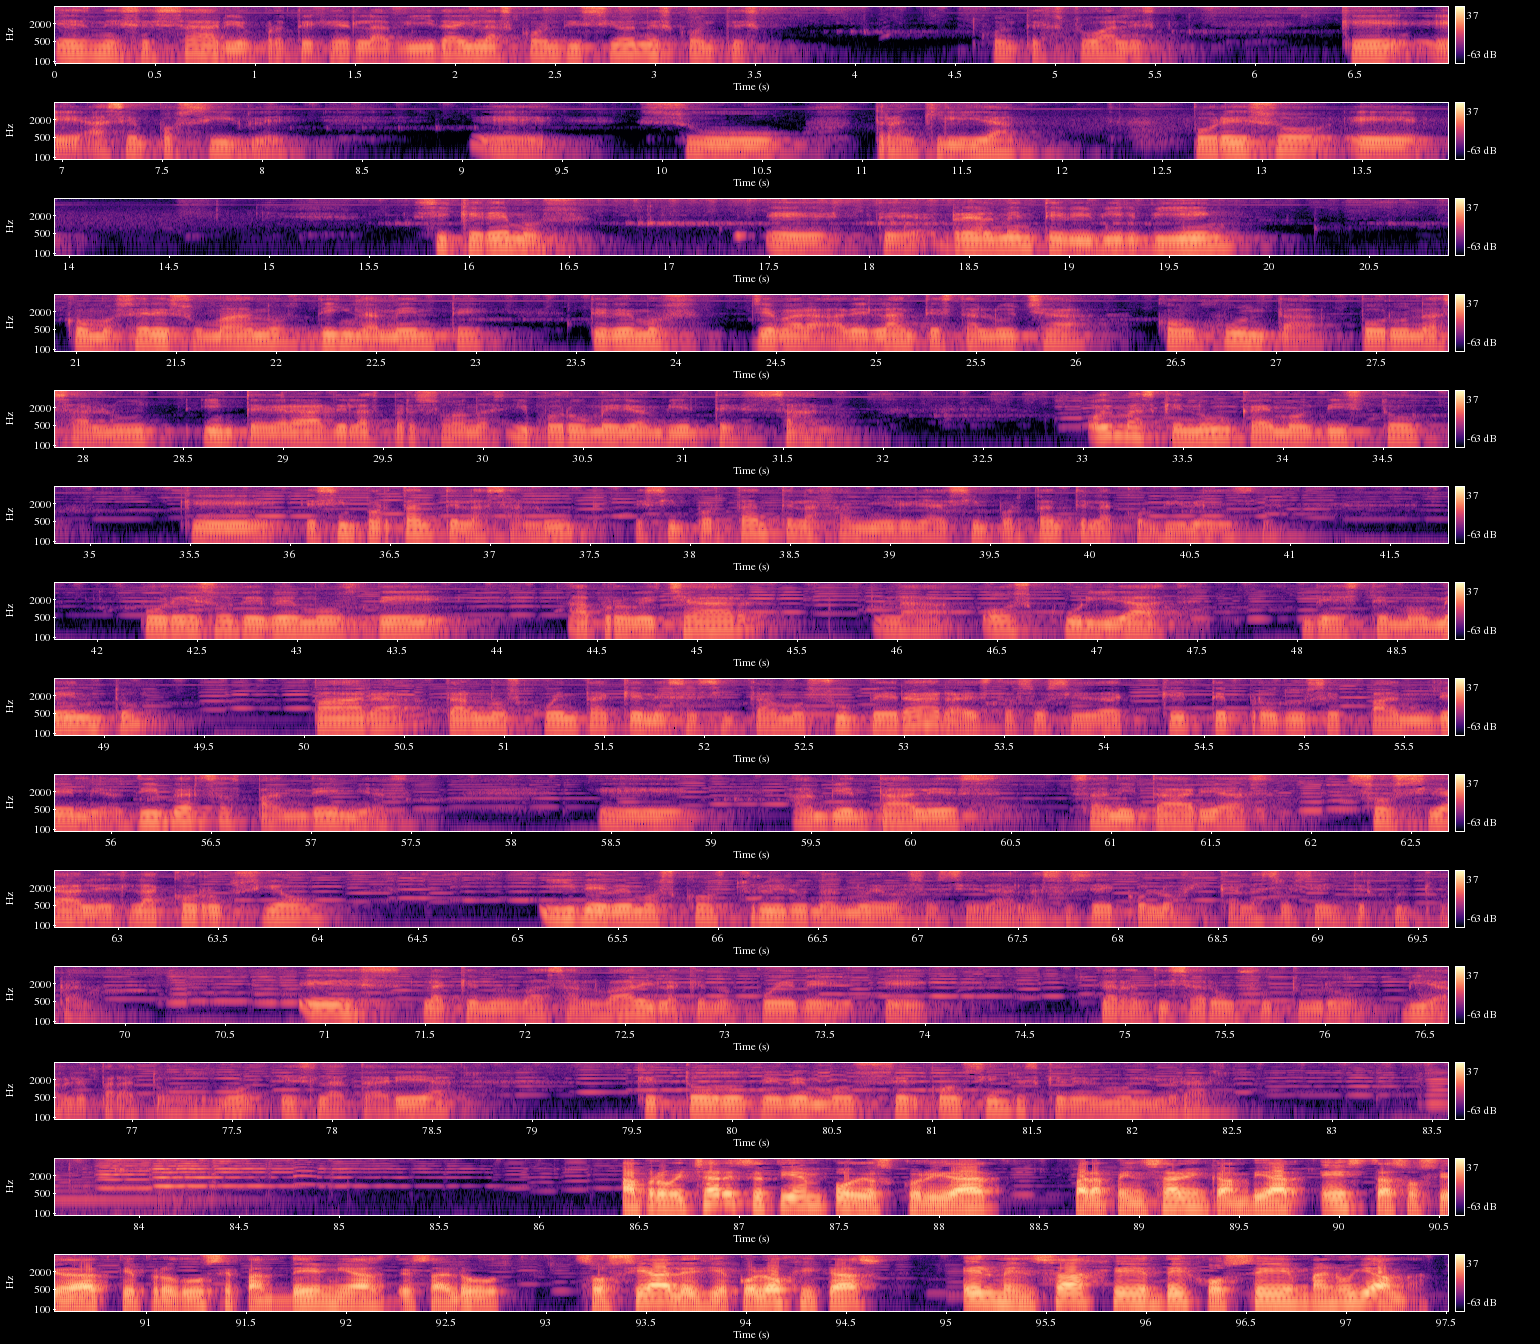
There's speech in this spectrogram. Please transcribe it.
es necesario proteger la vida y las condiciones contextuales que eh, hacen posible eh, su tranquilidad. Por eso, eh, si queremos este, realmente vivir bien como seres humanos, dignamente, debemos llevar adelante esta lucha conjunta por una salud integral de las personas y por un medio ambiente sano. Hoy más que nunca hemos visto que es importante la salud, es importante la familia, es importante la convivencia. Por eso debemos de aprovechar la oscuridad de este momento para darnos cuenta que necesitamos superar a esta sociedad que te produce pandemias, diversas pandemias eh, ambientales, sanitarias, sociales, la corrupción y debemos construir una nueva sociedad, la sociedad ecológica, la sociedad intercultural. Es la que nos va a salvar y la que nos puede eh, garantizar un futuro viable para todos. ¿no? Es la tarea que todos debemos ser conscientes que debemos librar. Aprovechar ese tiempo de oscuridad para pensar en cambiar esta sociedad que produce pandemias de salud, sociales y ecológicas, el mensaje de José Manuyama.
